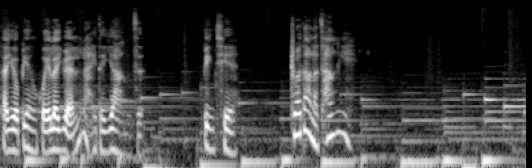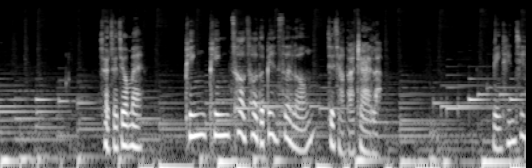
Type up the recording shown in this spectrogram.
它又变回了原来的样子，并且捉到了苍蝇。小啾啾们，拼拼凑凑的变色龙就讲到这儿了，明天见。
